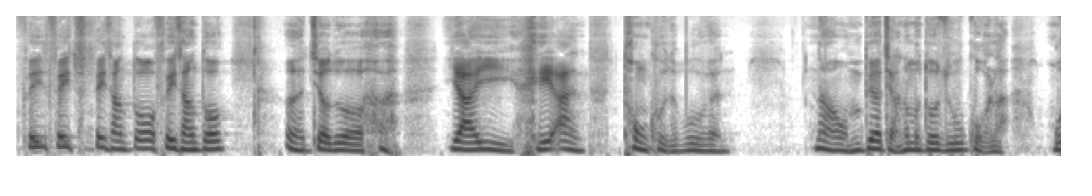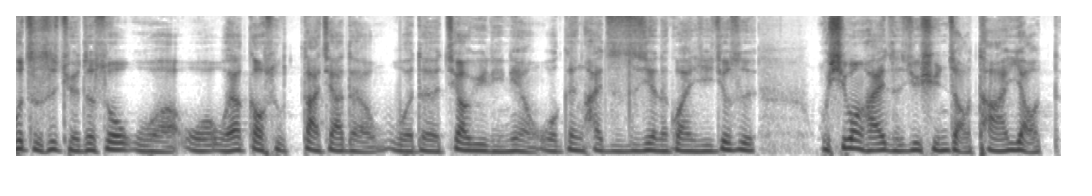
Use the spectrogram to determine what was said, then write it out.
非非非常多非常多，呃，叫做 压抑、黑暗、痛苦的部分。那我们不要讲那么多如果了，我只是觉得说，我我我要告诉大家的，我的教育理念，我跟孩子之间的关系，就是我希望孩子去寻找他要的。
